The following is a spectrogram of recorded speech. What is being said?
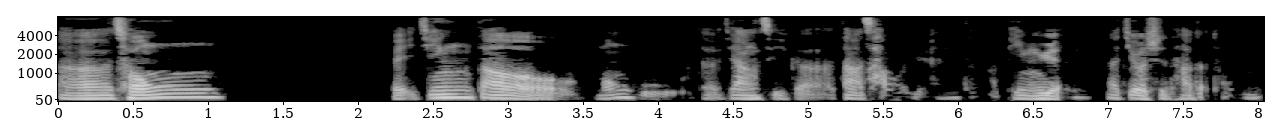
呃，从北京到蒙古的这样子一个大草原的平原，那就是他的童年。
